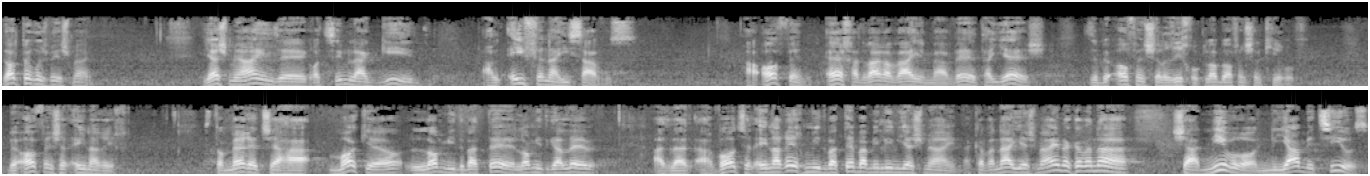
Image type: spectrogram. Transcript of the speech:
זה עוד פירוש ביש מאין. יש מאין זה רוצים להגיד על איפן ההיסאווס. האופן, איך הדבר הוואי מהווה את היש, זה באופן של ריחוק, לא באופן של קירוב. באופן של אין עריך. זאת אומרת שהמוקר לא מתבטא, לא מתגלה אז האבות של אין עריך מתבטא במילים יש מאין. הכוונה יש מאין, הכוונה שהניברו נהיה מציאוס.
